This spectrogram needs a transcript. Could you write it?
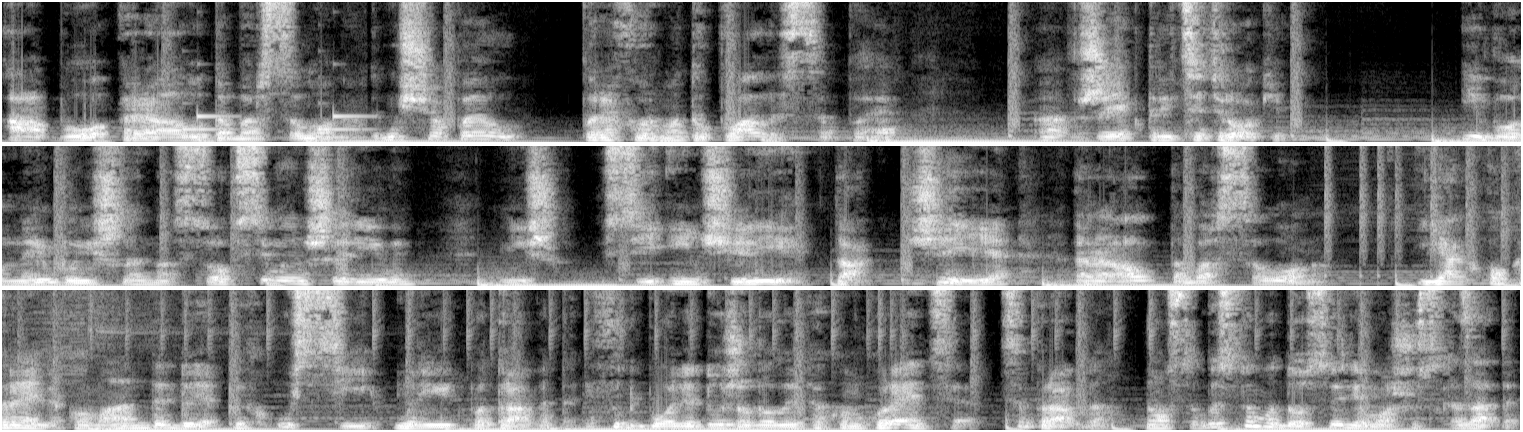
або Реалу та Барселона, тому що АПЛ переформатували себе вже як 30 років, і вони вийшли на зовсім інший рівень, ніж всі інші ліги. Так, ще є Реал та Барселона. Як окремі команди, до яких усі мріють потрапити. У футболі дуже велика конкуренція, це правда. На особистому досвіді можу сказати,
